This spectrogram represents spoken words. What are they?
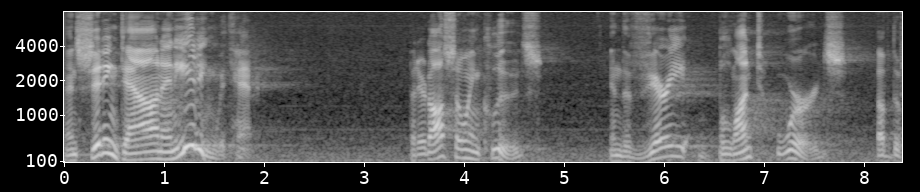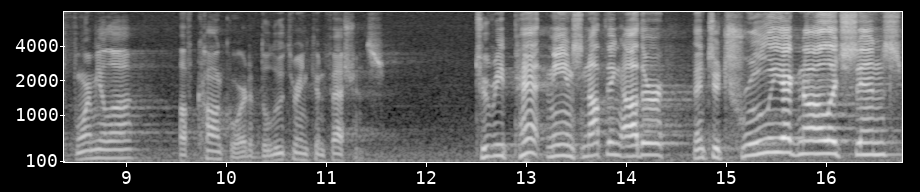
and sitting down and eating with him but it also includes, in the very blunt words of the formula of Concord of the Lutheran Confessions, to repent means nothing other than to truly acknowledge sins,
